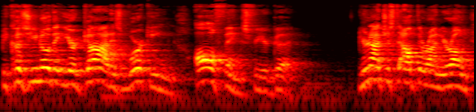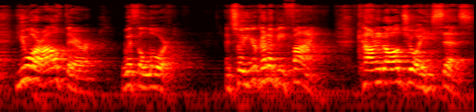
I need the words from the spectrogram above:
because you know that your God is working all things for your good. You're not just out there on your own, you are out there with the Lord. And so you're going to be fine. Count it all joy, he says.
